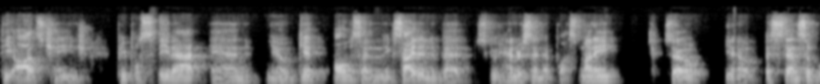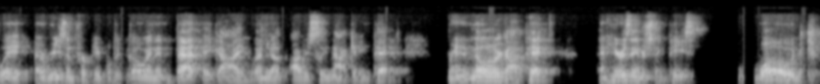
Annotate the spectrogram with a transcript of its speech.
the odds change. People see that and you know get all of a sudden excited to bet Scoot Henderson at plus money. So you know, ostensibly a reason for people to go in and bet a guy who ended up obviously not getting picked. Brandon Miller got picked. And here's the interesting piece. Woj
